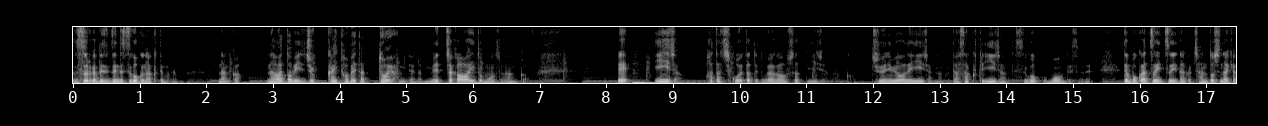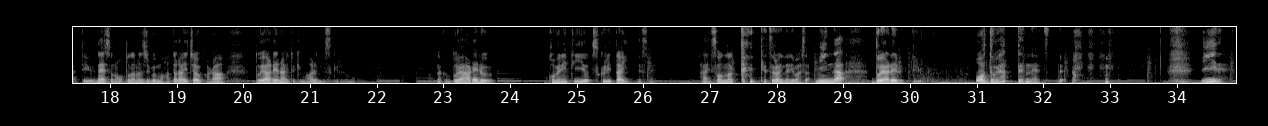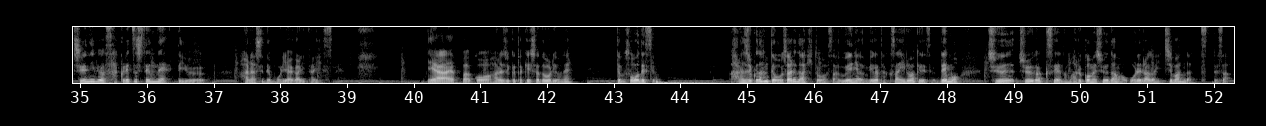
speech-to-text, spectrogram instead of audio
それが別に全然すごくなくてもよ。なんか縄跳び10回飛べたドヤみたいなめっちゃ可愛いと思うんですよなんか。えいいじゃん。二十歳超えたってドヤ顔したっていいじゃんなんか。中二病でいいじゃんなんか。ダサくていいじゃんってすごく思うんですよね。でも僕はついついなんかちゃんとしなきゃっていうねその大人の自分も働いちゃうからどやれない時もあるんですけれども。なんかどやれるコミュニティを作りたいですね。はいそんな 結論になりました。みんなどやれるっていう。おどやってんねっつって。いいね。中二病炸裂してんねっていう話で盛り上がりたいですね。いやーやっぱこう原宿竹下通りをね。でもそうですよ。原宿なんておしゃれな人はさ上には上がたくさんいるわけですよ。でも中学生の丸込め集団は俺らが一番だっつってさ。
